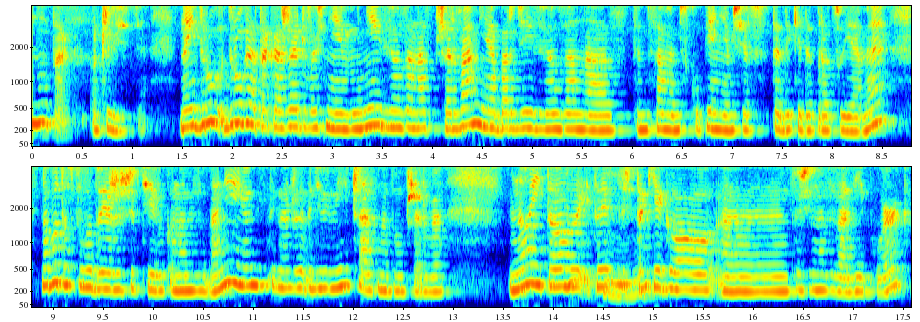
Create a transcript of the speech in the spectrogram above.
No tak, oczywiście. No i dru- druga taka rzecz, właśnie mniej związana z przerwami, a bardziej związana z tym samym skupieniem się wtedy, kiedy pracujemy, no bo to spowoduje, że szybciej wykonamy zadanie i tak naprawdę będziemy mieli czas na tą przerwę. No i to, i to jest coś takiego, e, co się nazywa deep work.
